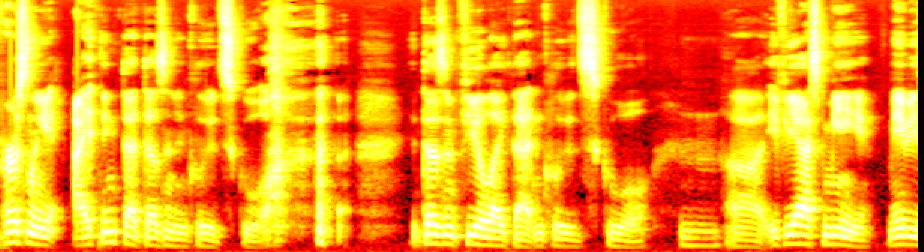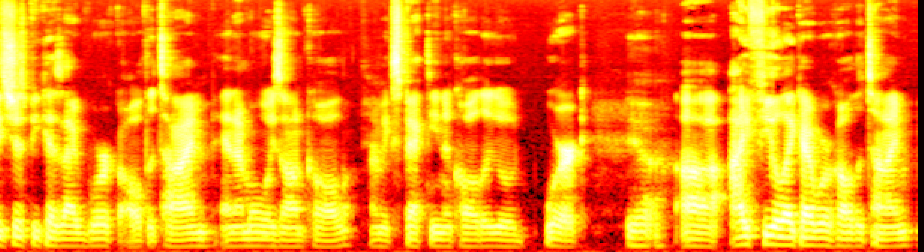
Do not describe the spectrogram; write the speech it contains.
personally, I think that doesn't include school. it doesn't feel like that includes school. Hmm Uh, if you ask me, maybe it's just because I work all the time and I'm always on call. I'm expecting a call to go work. Yeah. Uh, I feel like I work all the time.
